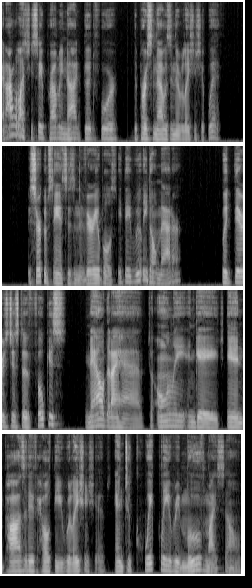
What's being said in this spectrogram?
And I will actually say, probably not good for the person that I was in the relationship with. The circumstances and the variables, they really don't matter. But there's just a focus now that I have to only engage in positive, healthy relationships and to quickly remove myself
